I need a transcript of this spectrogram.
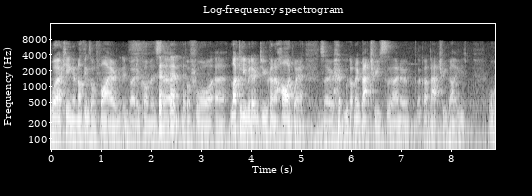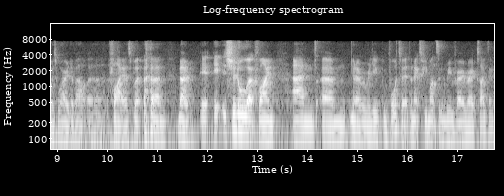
working and nothing's on fire in inverted commas uh, before. Uh, luckily, we don't do kind of hardware, so we've got no batteries. I know I've got a battery guy who's always worried about uh, fires, but um, no, it, it should all work fine and um, you know we're really looking forward to it. The next few months are going to be very very exciting.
